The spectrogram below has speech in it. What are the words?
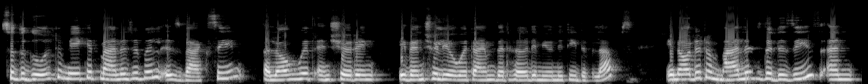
So the goal to make it manageable is vaccine along with ensuring eventually over time that herd immunity develops in order to manage the disease and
